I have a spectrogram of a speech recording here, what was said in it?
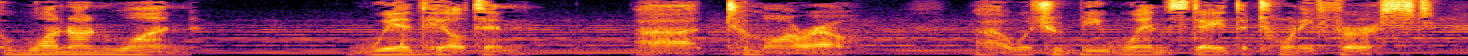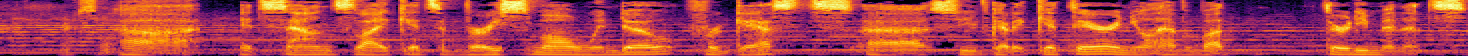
one-on-one with Hilton uh, tomorrow, uh, which would be Wednesday the twenty-first. Uh, it sounds like it's a very small window for guests, uh, so you've got to get there, and you'll have about thirty minutes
